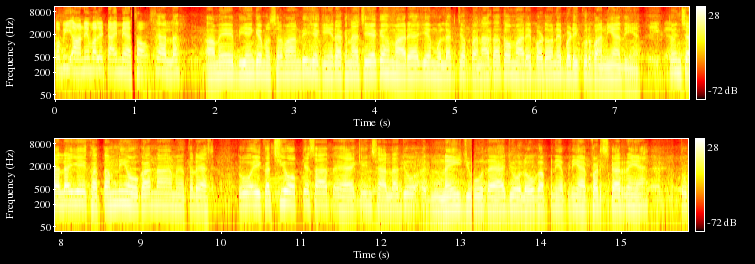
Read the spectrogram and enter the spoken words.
कभी आने वाले टाइम में ऐसा हो। हमें बीएँ के मुसलमान भी यकीन रखना चाहिए कि हमारा ये मुल्क जब बना था तो हमारे बड़ों ने बड़ी कुर्बानियाँ दी हैं। तो इंशाल्लाह ये ख़त्म नहीं होगा ना मतलब ऐस- तो एक अच्छी होप के साथ है कि इन जो नई यूथ है जो लोग अपनी अपनी एफर्ट्स कर रहे हैं तो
